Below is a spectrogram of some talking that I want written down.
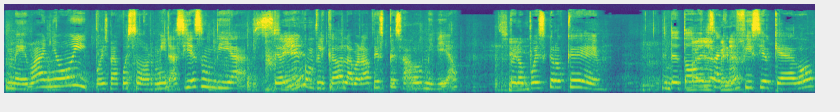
Me baño y pues me acuesto a dormir. Así es un día. Se ¿Sí? oye complicado, la verdad es pesado mi día. Sí. Pero pues creo que de todo ¿Vale el pena? sacrificio que hago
